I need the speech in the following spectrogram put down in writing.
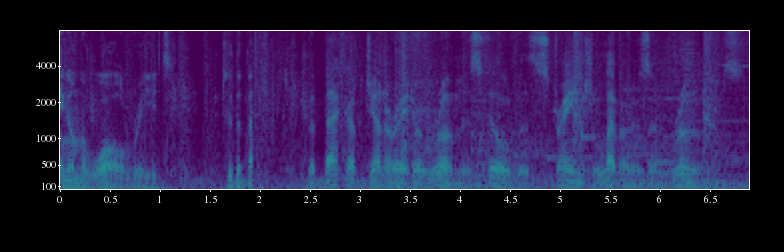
Engraving on the wall reads, To the back. The backup generator room is filled with strange levers and runes.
